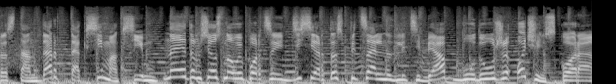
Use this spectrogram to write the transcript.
Евростандарт», такси «Максим». На этом все с новой порцией десерта специально для тебя. Буду уже очень скоро.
